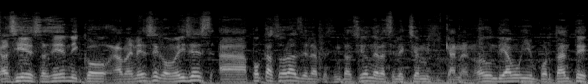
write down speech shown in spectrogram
Así es, así es, Nico. Amanece, como dices, a pocas horas de la presentación de la selección mexicana, ¿no? Un día muy importante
